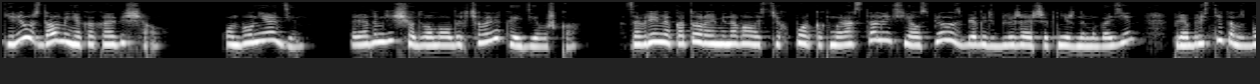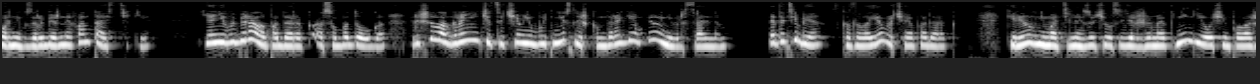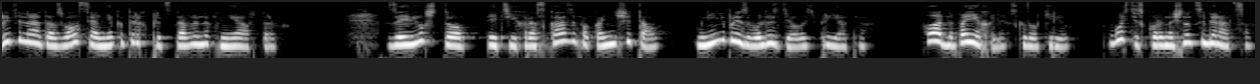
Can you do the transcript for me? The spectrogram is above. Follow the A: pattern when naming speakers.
A: Кирилл ждал меня, как и обещал. Он был не один. Рядом еще два молодых человека и девушка. За время, которое миновало с тех пор, как мы расстались, я успела сбегать в ближайший книжный магазин, приобрести там сборник зарубежной фантастики. Я не выбирала подарок особо долго, решила ограничиться чем-нибудь не слишком дорогим и универсальным. «Это тебе», — сказала я, вручая подарок. Кирилл внимательно изучил содержимое книги и очень положительно отозвался о некоторых представленных в ней авторах. Заявил, что эти их рассказы пока не читал. Мне непроизвольно сделалось приятно. «Ладно, поехали», — сказал Кирилл. «Гости скоро начнут собираться».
